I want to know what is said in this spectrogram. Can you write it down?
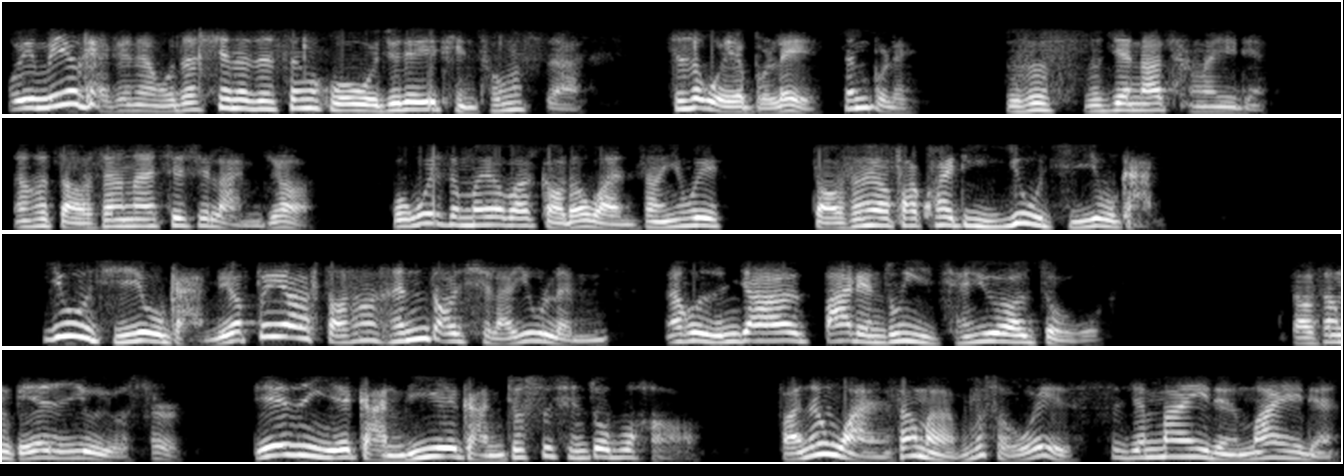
我也没有改变呢。我的现在的生活，我觉得也挺充实啊。其实我也不累，真不累。只是时间拉长了一点，然后早上呢睡睡懒觉。我为什么要把搞到晚上？因为早上要发快递，又急又赶，又急又赶。你要非要早上很早起来又冷，然后人家八点钟以前又要走，早上别人又有事儿，别人也赶，你也赶，就事情做不好。反正晚上嘛无所谓，时间慢一点慢一点，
